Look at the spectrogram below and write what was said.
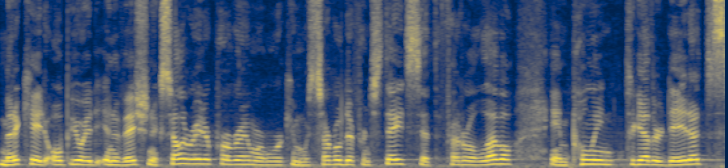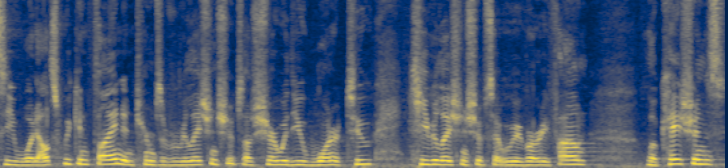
Medicaid opioid innovation accelerator program. We're working with several different states at the federal level and pulling together data to see what else we can find in terms of relationships. I'll share with you one or two key relationships that we've already found. Locations,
